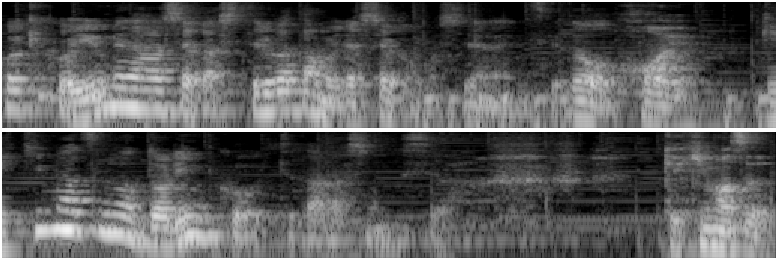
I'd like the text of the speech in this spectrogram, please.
これ結構有名な話だから知ってる方もいらっしゃるかもしれないんですけどはい。激まずのドリンクを売ってたらしいんですよ激まず。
